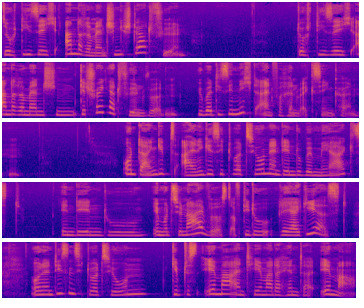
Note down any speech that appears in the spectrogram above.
durch die sich andere Menschen gestört fühlen, durch die sich andere Menschen getriggert fühlen würden, über die sie nicht einfach hinwegsehen könnten. Und dann gibt es einige Situationen, in denen du bemerkst, in denen du emotional wirst, auf die du reagierst. Und in diesen Situationen gibt es immer ein Thema dahinter, immer.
